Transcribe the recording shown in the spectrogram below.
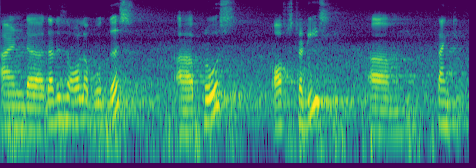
And uh, that is all about this uh, prose of studies. Um, thank you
